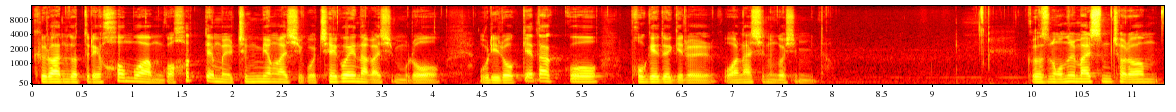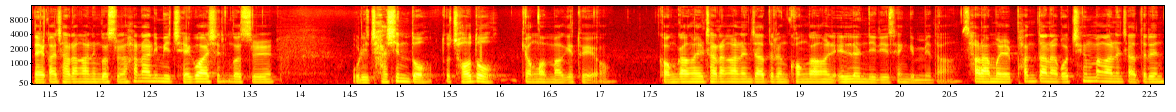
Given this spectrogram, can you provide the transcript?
그러한 것들의 허무함과 헛됨을 증명하시고 제거해 나가심으로 우리로 깨닫고 보게 되기를 원하시는 것입니다. 그것은 오늘 말씀처럼 내가 자랑하는 것을 하나님이 제거하시는 것을 우리 자신도 또 저도 경험하게 돼요. 건강을 자랑하는 자들은 건강을 잃는 일이 생깁니다. 사람을 판단하고 책망하는 자들은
